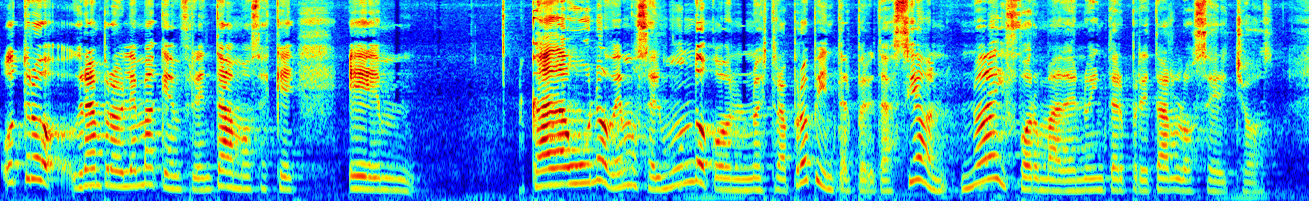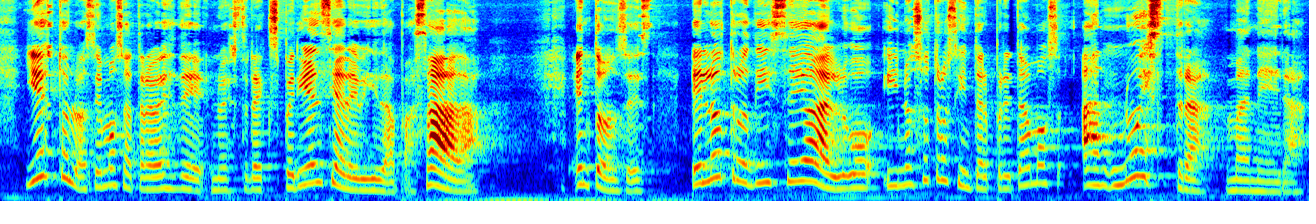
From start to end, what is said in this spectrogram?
Otro gran problema que enfrentamos es que em, cada uno vemos el mundo con nuestra propia interpretación. No hay forma de no interpretar los hechos. Y esto lo hacemos a través de nuestra experiencia de vida pasada. Entonces, el otro dice algo y nosotros interpretamos a nuestra manera.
